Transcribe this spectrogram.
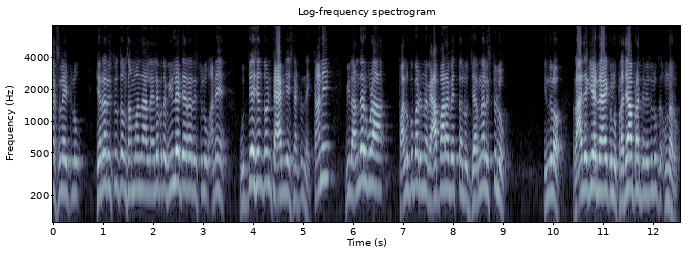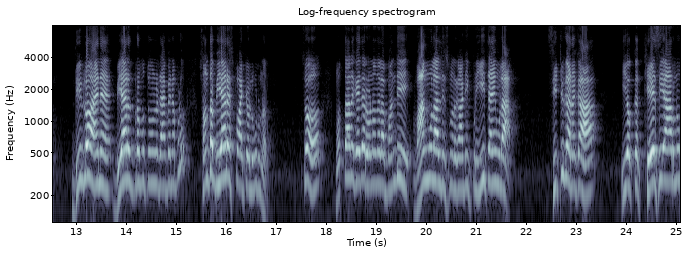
నక్సలైట్లు టెర్రరిస్టులతో సంబంధాలు ఉన్నాయి లేకపోతే వీళ్ళే టెర్రరిస్టులు అనే ఉద్దేశంతో ట్యాప్ చేసినట్టున్నాయి. కానీ వీళ్ళందరూ కూడా పలుకుబడి ఉన్న వ్యాపారవేత్తలు జర్నలిస్టులు ఇందులో రాజకీయ నాయకులు ప్రజాప్రతినిధులు ఉన్నారు. దీంట్లో ఆయన బీఆర్ఎస్ ప్రభుత్వంలో ట్యాప్ అయినప్పుడు సొంత బీఆర్ఎస్ పార్టీ వాళ్ళు కూడా ఉన్నారు. సో మొత్తానికైతే రెండు వందల మంది వాంగ్మూలాలు తీసుకున్నారు కాబట్టి ఇప్పుడు ఈ టైంలో సిట్టు కనుక ఈ యొక్క కేసీఆర్ను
